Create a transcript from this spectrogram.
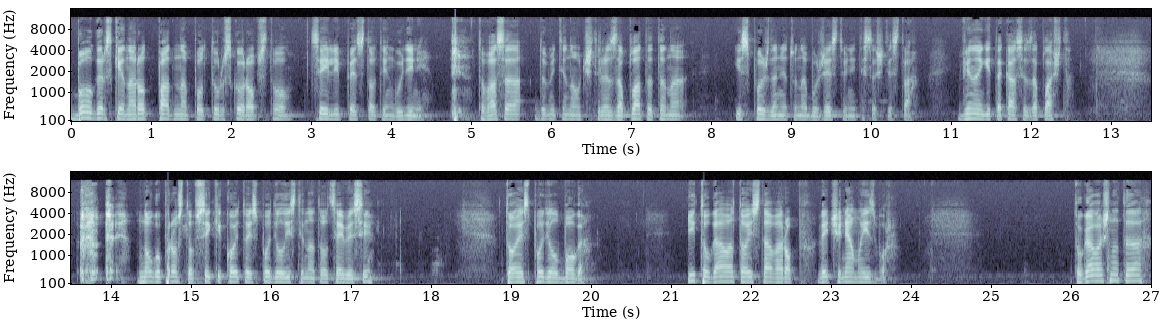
българският народ падна под турско робство цели 500 години. Това са думите на учителя, заплатата на изпъждането на божествените същества. Винаги така се заплаща. Много просто. Всеки, който е изпъдил истината от себе си, той е изпъдил Бога. И тогава той става роб. Вече няма избор. Тогавашната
